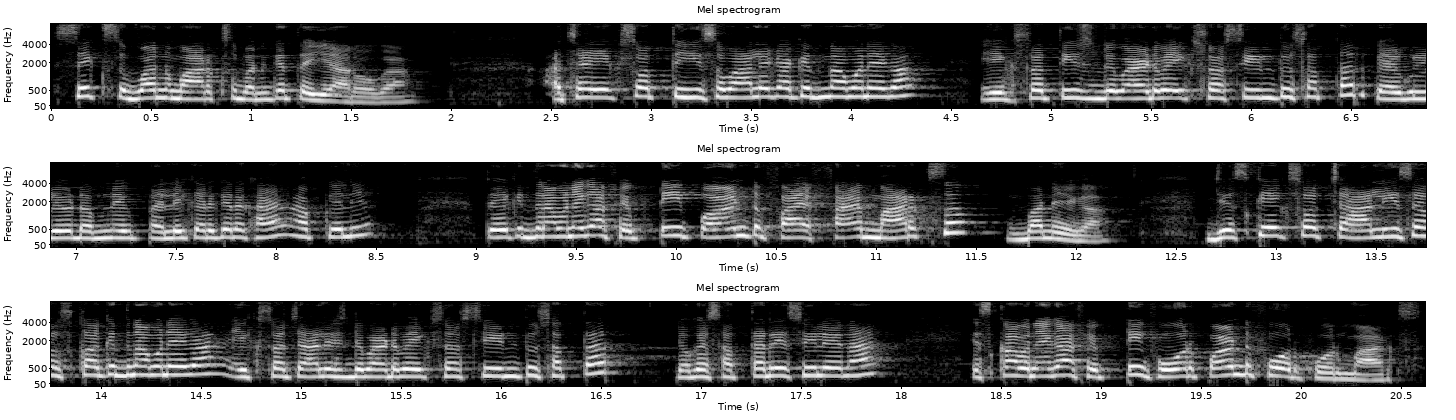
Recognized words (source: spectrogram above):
सिक्स वन मार्क्स बन के तैयार होगा। अच्छा 130 वाले का कितना बनेगा? 130 डिवाइड बाई एक सौ अस्सी इंटू सत्तर, कैलकुलेट हमने पहले करके रखा है आपके लिए। तो ये कितना बनेगा? 50.55 मार्क्स बनेगा। जिसके 140 है, उसका कितना बनेगा? 140 डिवाइड बाई एक सौ अस्सी इंटू सत्तर, जो कि सत्तर रेशियो लेना है। इसका बनेगा 54.44 मार्क्स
